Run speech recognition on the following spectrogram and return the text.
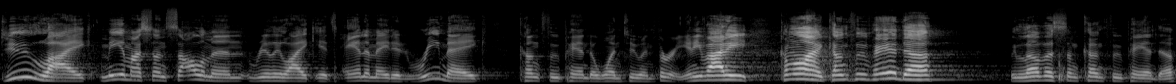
do like, me and my son Solomon really like its animated remake, Kung Fu Panda 1, 2, and 3. Anybody? Come on, Kung Fu Panda. We love us some Kung Fu Panda.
